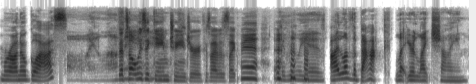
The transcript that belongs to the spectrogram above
Murano glass. Oh, I love it. That's it. always a game changer because I was like, eh. It really is. I love the back. Let your light shine.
